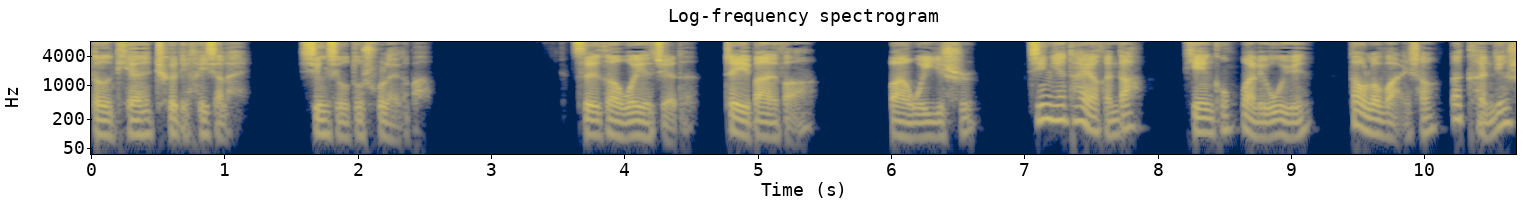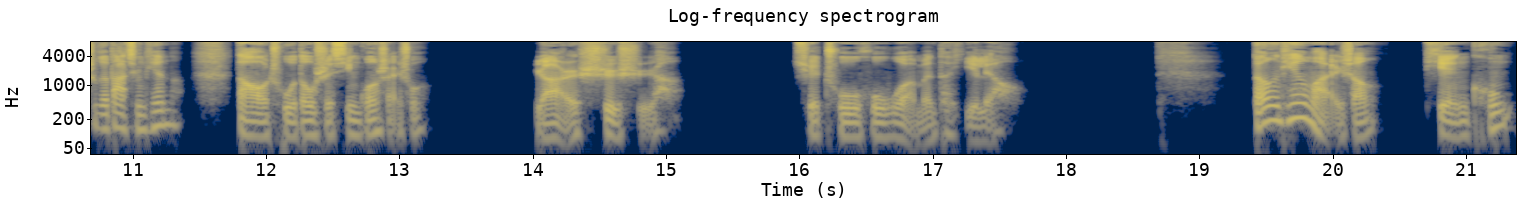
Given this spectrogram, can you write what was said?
等天彻底黑下来，星宿都出来的吧。”此刻，我也觉得这办法万无一失。今天太阳很大。天空万里无云，到了晚上，那肯定是个大晴天呢，到处都是星光闪烁。然而事实啊，却出乎我们的意料。当天晚上，天空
